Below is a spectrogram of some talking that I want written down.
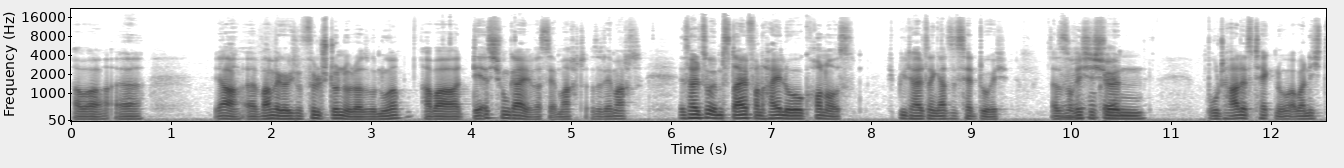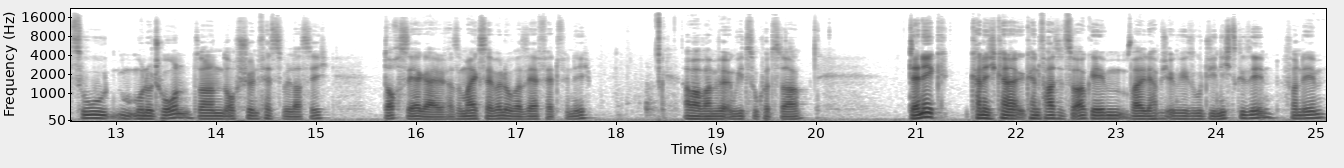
Aber äh, ja, äh, waren wir, glaube ich, eine Viertelstunde oder so nur. Aber der ist schon geil, was der macht. Also der macht, ist halt so im Style von Hilo Kronos. Spielt halt sein ganzes Set durch. Also so Mhm, richtig okay. schön brutales Techno, aber nicht zu monoton, sondern auch schön festivallastig. Doch sehr geil. Also Mike Cervello war sehr fett, finde ich. Aber waren wir irgendwie zu kurz da. Danik kann ich kein, kein Fazit zu abgeben, weil da habe ich irgendwie so gut wie nichts gesehen von dem.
